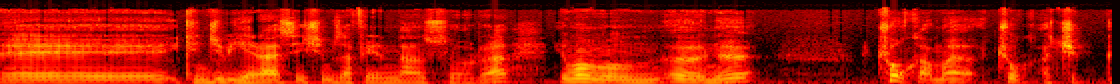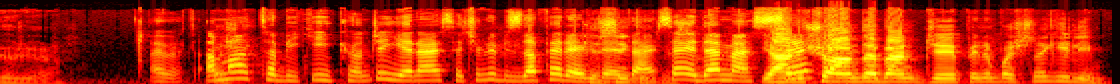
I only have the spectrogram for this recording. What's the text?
e, ikinci bir yerel seçim zaferinden sonra İmamoğlu'nun önü çok ama çok açık görüyorum. Evet ama tabii ki ilk önce yerel seçimde bir zafer elde Kesinlikle ederse mesela. edemezse Yani şu anda ben CHP'nin başına geleyim.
